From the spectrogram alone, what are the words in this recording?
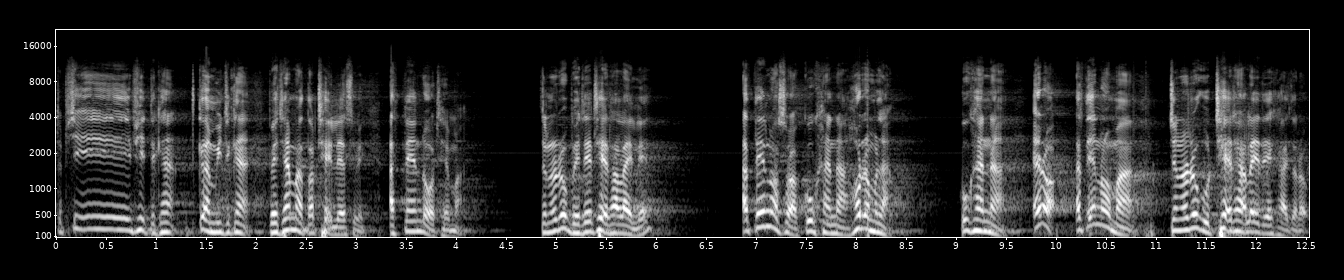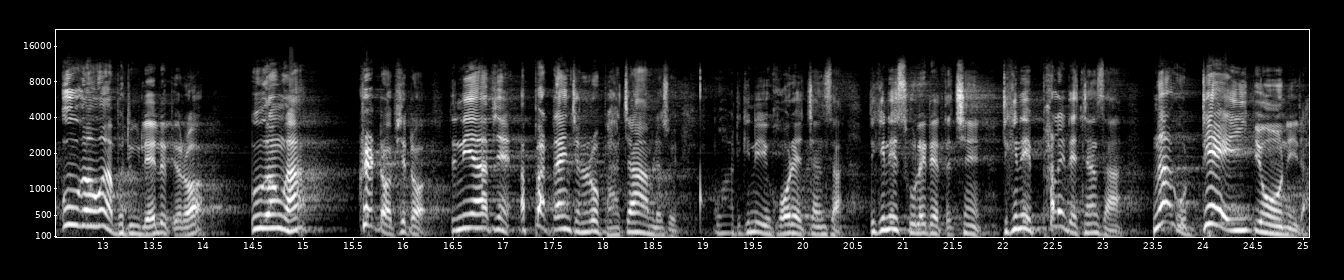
တဖြည်းဖြည်းတကန့်တကန့်ပြီးတကန့်ဘယ်ထဲမှာသွားထည့်လဲဆိုရင်အသင်းတော်ထဲမှာကျွန်တော်တို့ဘယ်ထဲထည့်ထားလိုက်လဲ အသင်းတော်ဆိုတာကိုခန္ဓာဟုတ်တယ်မလားကိုခန္ဓာအဲ့တော့အသင်းတော်မှာကျွန်တော်တို့ကိုထည့်ထားလိုက်တဲ့ခါကျတော့ဥကောင်းကဘာတူလဲလို့ပြောတော့ဥကောင်းကခရစ်တော်ဖြစ်တော့တနည်းအားဖြင့်အပတ်တိုင်းကျွန်တော်တို့ဘာကြားရမလဲဆိုရင်ကွာဒီကနေ့ဟောတဲ့ကျမ်းစာဒီကနေ့ဆိုလိုက်တဲ့တခြင်းဒီကနေ့ဖတ်လိုက်တဲ့ကျမ်းစာငါ့ကိုတဲ့ကြီးပြောနေတာ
